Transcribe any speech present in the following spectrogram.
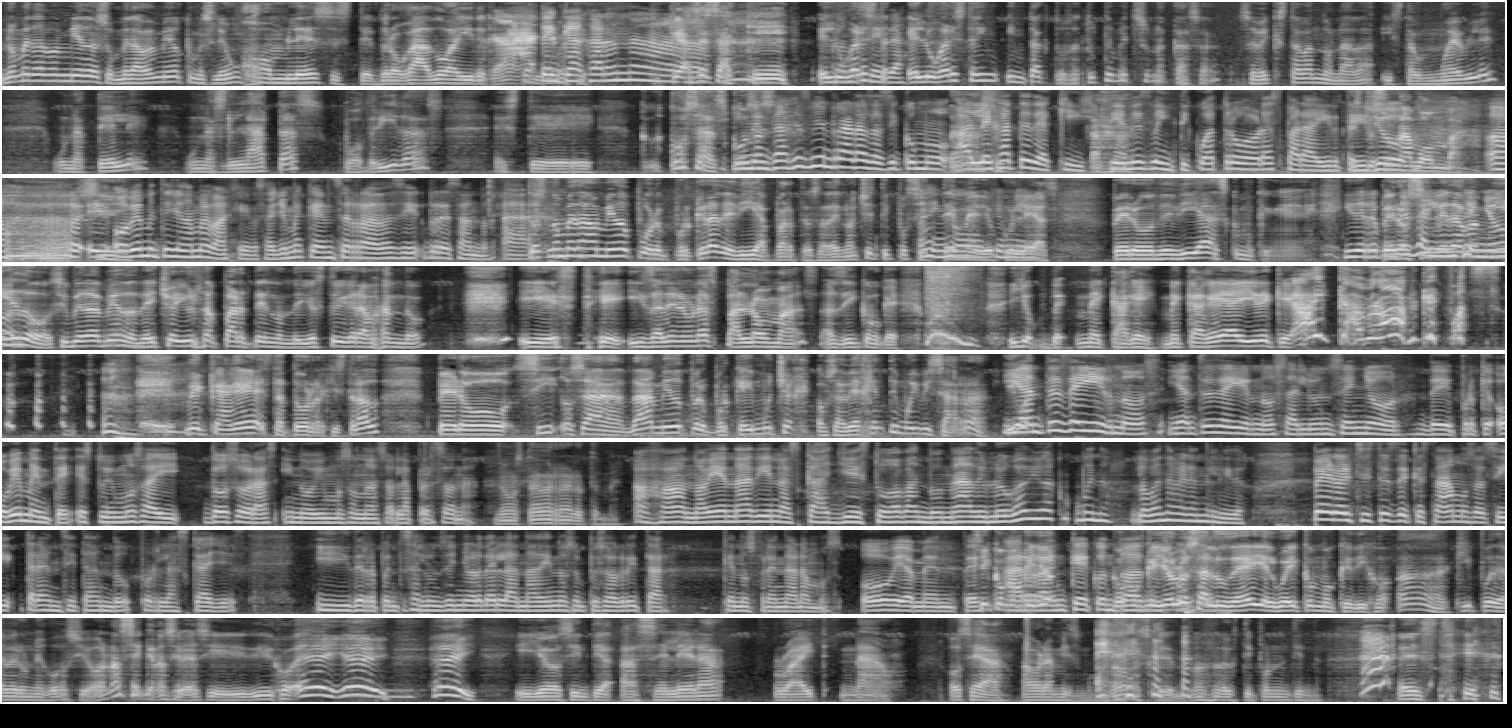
No me daba miedo eso, me daba miedo que me saliera un homeless, este, drogado ahí de que, ah, Que te ¿qué- encajaron a... ¿Qué haces aquí? El Con lugar, sida. está, el lugar está in- intacto. O sea, tú te metes a una casa, se ve que está abandonada y está un mueble, una tele, unas latas podridas, este, c- cosas, Y cosas. mensajes bien raras, así como, Ah, aléjate de aquí, Ajá. tienes 24 horas para irte. Esto y yo, es una bomba. Ah, y obviamente yo no me bajé, o sea, yo me quedé encerrada así rezando. Ah. Entonces no me daba miedo por, porque era de día aparte, o sea, de noche tipo sí Ay, te no, medio culeas. Pero de día es como que... eh. y de repente Pero sí me daba señor. miedo, sí me da miedo. De hecho hay una parte en donde yo estoy grabando y este y salen unas palomas, así como que y yo me, cagué, me cagué ahí de que ay, cabrón, ¿qué pasó? me cagué, está todo registrado, pero sí, o sea, da miedo, pero porque hay mucha, o sea, había gente muy bizarra. Y antes de irnos, y antes de irnos salió un señor de, porque obviamente estuvimos ahí dos horas y no vimos una sola persona. No, estaba raro también. Ajá, no había nadie en las calles, todo abandonado. Y luego había, bueno, lo van a ver en el video. Pero el chiste es de que estábamos así transitando por las calles y de repente salió un señor de la nada y nos empezó a gritar. Que nos frenáramos. Obviamente. Sí, como que yo- Arranqué con como todas que mis yo lo saludé y el güey como que dijo, ah, aquí puede haber un negocio. O no sé qué no se iba a decir. Y dijo, hey, hey, hey. Y yo, Cintia, acelera right now. O sea, ahora mismo, ¿no? Es que no, los tipos no entienden. Este.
